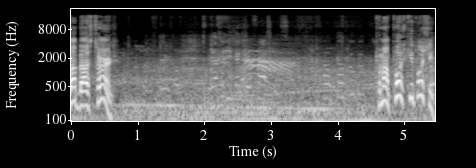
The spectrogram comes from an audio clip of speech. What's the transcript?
on, Bells, turn. Come on, push, keep pushing.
